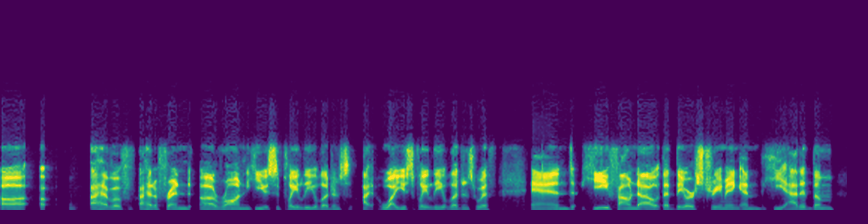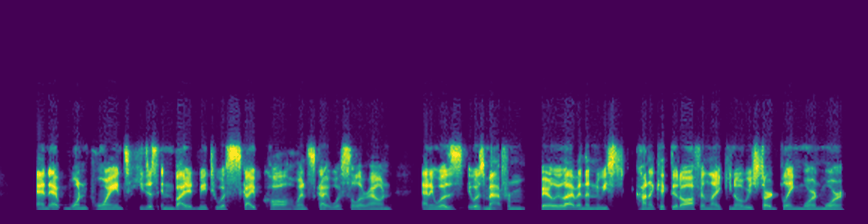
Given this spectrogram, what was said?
uh uh, I have a I had a friend uh Ron he used to play League of Legends I, who I used to play League of Legends with and he found out that they were streaming and he added them and at one point he just invited me to a Skype call when Skype was still around and it was it was Matt from Barely Alive and then we kind of kicked it off and like you know we started playing more and more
